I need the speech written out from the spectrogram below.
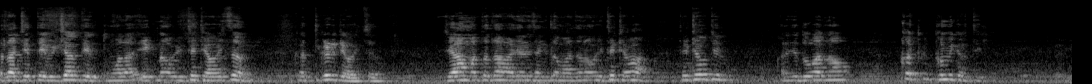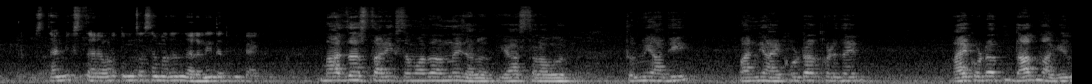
कदाचित ते विचारतील तुम्हाला एक नाव इथे ठेवायचं का तिकडे ठेवायचं. ज्या मतदार राजाने सांगितलं माझं नाव इथे ठेवा ते ठेवतील. आणि जे दोघा नाव कट कमी करतील. स्थानिक स्तरावर तुमचं समाधान झालं नाही तर तुम्ही काय करा माझं स्थानिक समाधान नाही झालं या स्तरावर. तर मी आधी मान्य हायकोर्टाकडे जाईल हायकोर्टात दाद मागेल.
